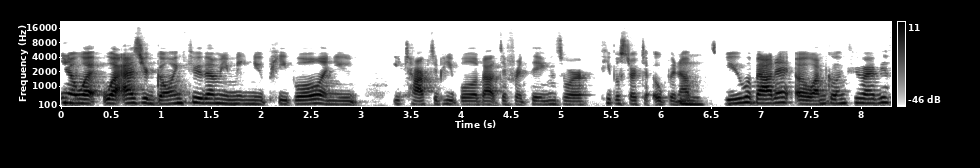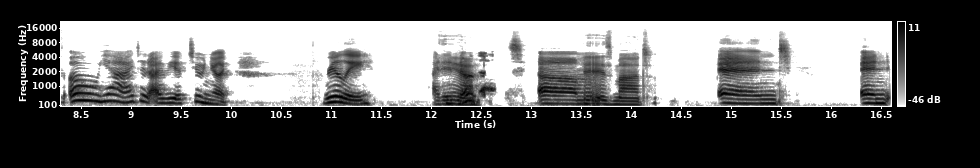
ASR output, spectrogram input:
you know what? Well, as you're going through them, you meet new people, and you you talk to people about different things, or people start to open up Mm. to you about it. Oh, I'm going through IVF. Oh, yeah, I did IVF too, and you're like really? I didn't Yeah. know that. Um, it is mad. and and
